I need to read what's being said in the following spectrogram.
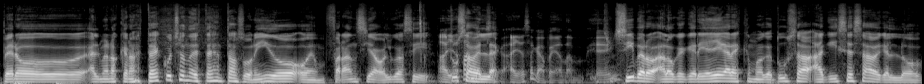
Pero al menos que nos estés escuchando y estés en Estados Unidos o en Francia o algo así, Allá tú sabes la... se- allá se capea también. Sí, pero a lo que quería llegar es como que tú sabes, aquí se sabe que en los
